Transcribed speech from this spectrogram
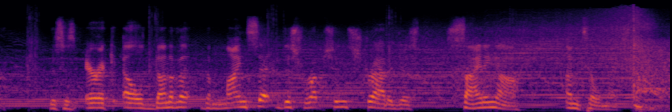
This is Eric L. Dunavant, the Mindset Disruption Strategist, signing off. Until next time.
